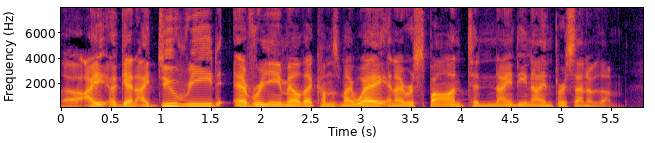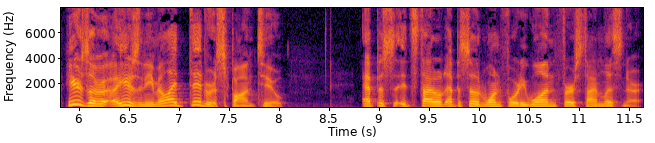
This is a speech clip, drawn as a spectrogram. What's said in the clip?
Uh, I again, I do read every email that comes my way, and I respond to 99% of them. Here's a here's an email I did respond to. Episode, it's titled Episode 141, First Time Listener.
